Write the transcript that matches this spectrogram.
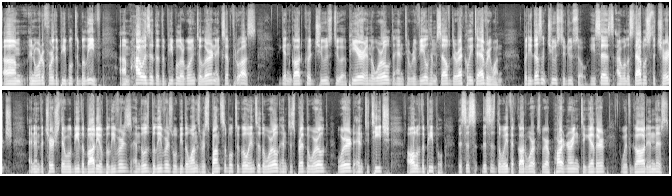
um, in order for the people to believe. Um, how is it that the people are going to learn except through us? Again, God could choose to appear in the world and to reveal himself directly to everyone. But he doesn't choose to do so. He says, I will establish the church, and in the church there will be the body of believers, and those believers will be the ones responsible to go into the world and to spread the world word and to teach all of the people. This is this is the way that God works. We are partnering together with God in this.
